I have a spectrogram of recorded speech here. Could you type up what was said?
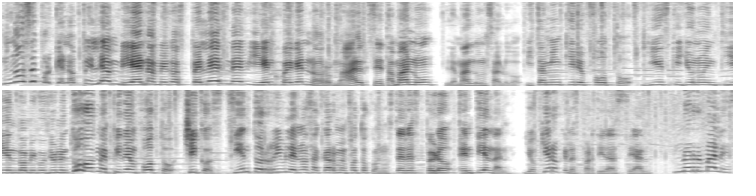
No sé por qué no pelean bien, amigos. Peleenme bien, jueguen normal. Zetamanu, le mando un saludo. Y también quiere foto. Y es que yo no entiendo, amigos. Yo no... Todos me piden foto. Chicos, siento horrible no sacarme foto con ustedes. Pero entiendan, yo quiero que las partidas sean normales.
